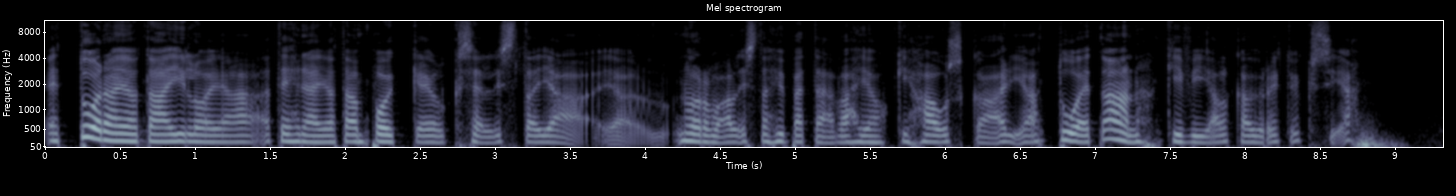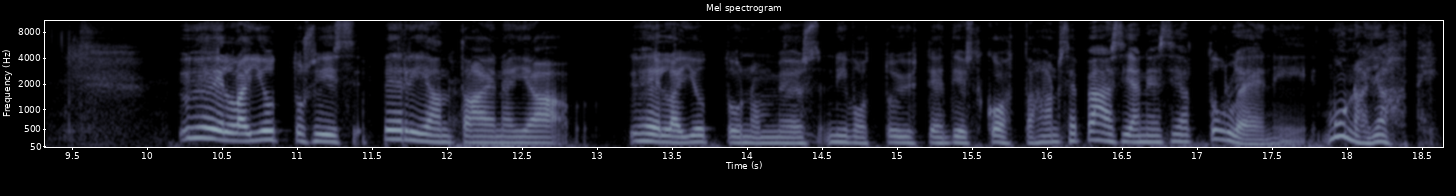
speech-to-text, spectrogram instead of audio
että tuodaan jotain iloa ja tehdään jotain poikkeuksellista ja, ja normaalista, hypätään vähän johonkin hauskaan ja tuetaan kivijalkayrityksiä. Yhdellä juttu siis perjantaina ja yhdellä juttuun on myös nivottu yhteen. Tietysti kohtahan se pääsiäinen sieltä tulee, niin munajahti.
